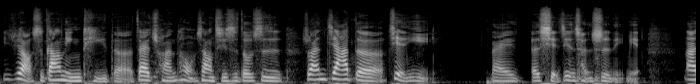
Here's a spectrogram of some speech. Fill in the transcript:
依据老师刚您提的，在传统上其实都是专家的建议来呃写进城市里面。那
